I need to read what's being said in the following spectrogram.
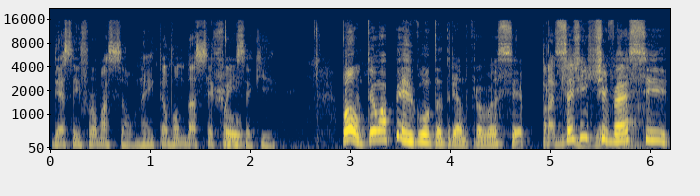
dessa informação, né? Então vamos dar sequência Show. aqui. Bom, tem uma pergunta, Adriano, para você. Pra Se mim, a gente tivesse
